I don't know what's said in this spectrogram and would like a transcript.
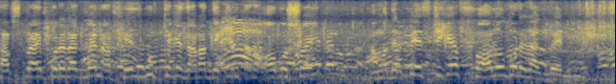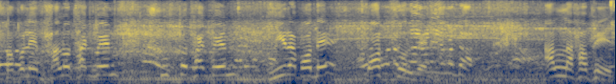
সাবস্ক্রাইব করে রাখবেন, আর ফেসবুক থেকে যারা দেখলেন, তারা অবশ্যই আমাদের পেজটিকে ফলো করে রাখবেন। সকলে ভালো থাকবেন, সুস্থ থাকবেন, নিরাপদে পথ চলবেন। আল্লাহ হাফেজ।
